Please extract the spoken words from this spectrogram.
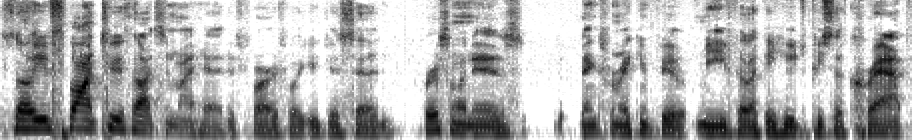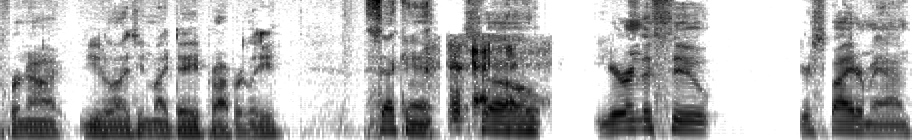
So you've spawned two thoughts in my head as far as what you just said. First one is thanks for making feel, me feel like a huge piece of crap for not utilizing my day properly. Second, so you're in the suit, you're Spider Man,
